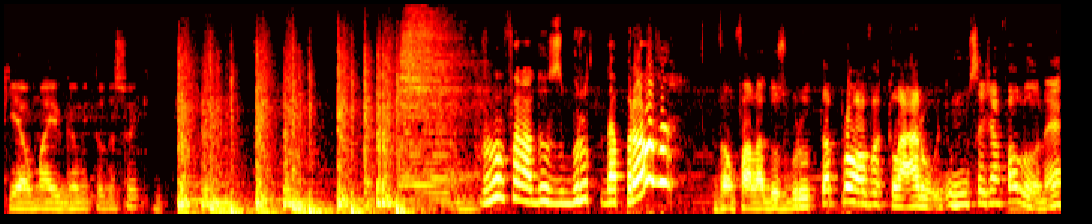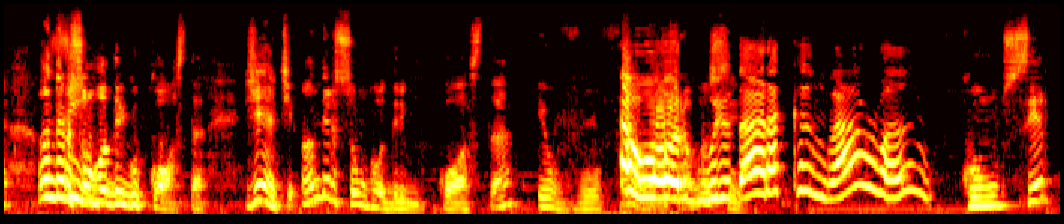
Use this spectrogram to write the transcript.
que é o Maír Gama e toda a sua equipe. Vamos falar dos brutos da prova? Vamos falar dos brutos da prova, claro. Um você já falou, né? Anderson Sim. Rodrigo Costa. Gente, Anderson Rodrigo Costa, eu vou falar. É o orgulho da Aracanguá, Com certeza.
